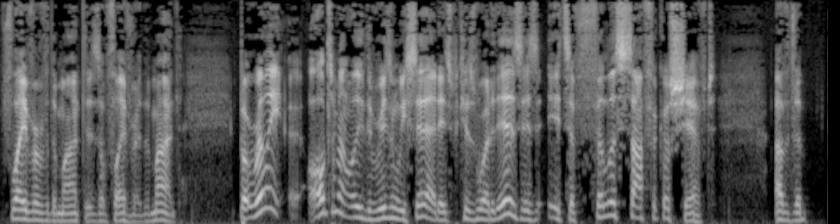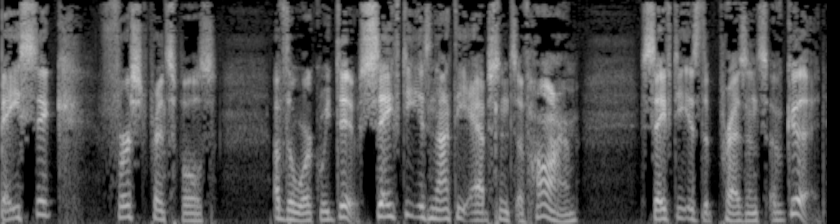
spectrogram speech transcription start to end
flavor of the month is a flavor of the month. But really, ultimately, the reason we say that is because what it is is it's a philosophical shift of the basic first principles of the work we do. Safety is not the absence of harm. Safety is the presence of good.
